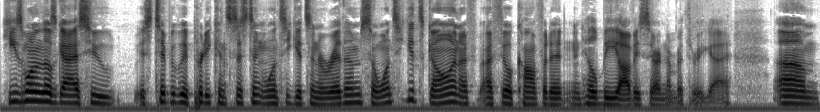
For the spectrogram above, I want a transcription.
He's one of those guys who is typically pretty consistent once he gets in a rhythm. So once he gets going, I, f- I feel confident, and he'll be obviously our number three guy. Um,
